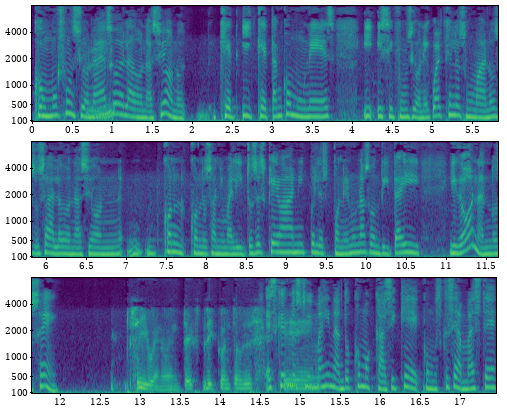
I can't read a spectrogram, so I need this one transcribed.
¿Cómo funciona eso de la donación? ¿Qué, ¿Y qué tan común es? Y, y, si funciona igual que en los humanos, o sea, la donación con, con los animalitos es que van y pues les ponen una sondita y, y donan, no sé. Sí, bueno, te explico entonces. Es que me estoy eh, imaginando como casi que, ¿cómo es que se llama este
